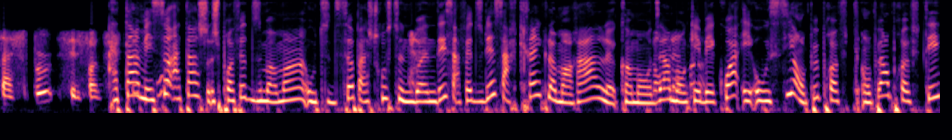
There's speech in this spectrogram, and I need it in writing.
ça se peut, c'est le fun. Attends, mais ça, attends, je, profite du moment où tu dis ça parce que je trouve que c'est une bonne idée. Ça fait du bien, ça recraint le moral, comme on dit en bon québécois. Et aussi, on peut profiter, on peut en profiter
